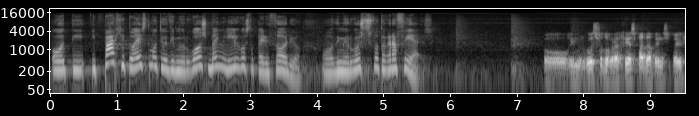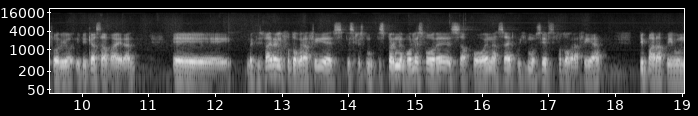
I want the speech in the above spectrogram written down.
ότι υπάρχει το αίσθημα ότι ο δημιουργός μπαίνει λίγο στο περιθώριο, ο δημιουργός της φωτογραφίας. Ο δημιουργός της φωτογραφίας πάντα μπαίνει στο περιθώριο, ειδικά στα viral. Ε, με τις viral φωτογραφίες τις, χρησιμο- τις παίρνουν πολλές φορές από ένα site που έχει δημοσιεύσει τη φωτογραφία, την παραποιούν.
